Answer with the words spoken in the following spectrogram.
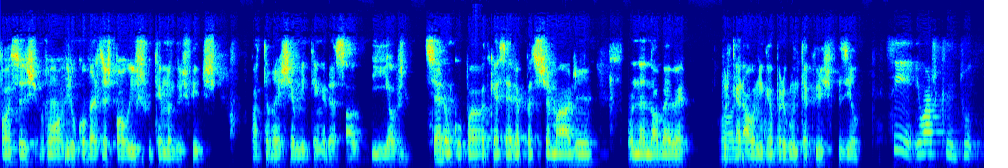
Vocês vão ouvir o Conversas para o Lixo, o tema dos filhos. Pá, também achei muito engraçado. E eles disseram que o podcast era para se chamar eh, Onde anda o bebê? Porque Olha. era a única pergunta que lhes faziam. Sim, eu acho que tu...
